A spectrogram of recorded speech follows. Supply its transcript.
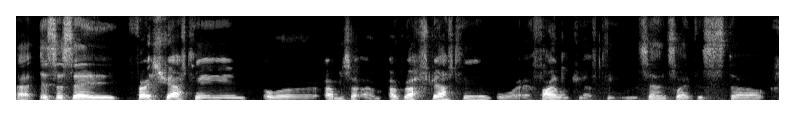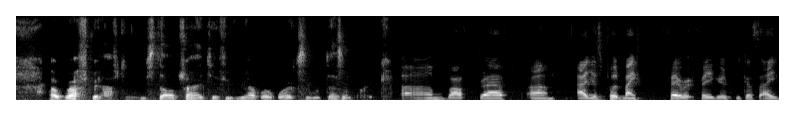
uh, is this a first draft team or I'm sorry, um, a rough draft team or a final draft team? It sounds like this is still a rough draft and you're still trying to figure out what works and what doesn't work. Um, rough draft. Um, I just put my favorite figures because I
